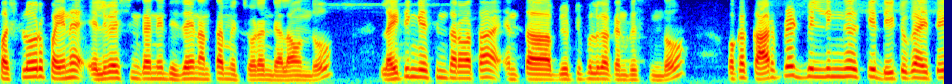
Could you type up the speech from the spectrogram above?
ఫస్ట్ ఫ్లోర్ పైన ఎలివేషన్ కానీ డిజైన్ అంతా మీరు చూడండి ఎలా ఉందో. లైటింగ్ వేసిన తర్వాత ఎంత బ్యూటిఫుల్గా కనిపిస్తుందో. ఒక కార్పొరేట్ బిల్డింగ్కి దీటుగా అయితే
